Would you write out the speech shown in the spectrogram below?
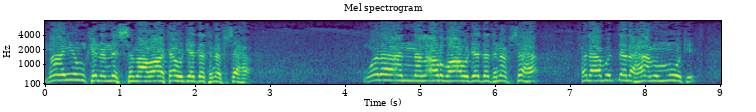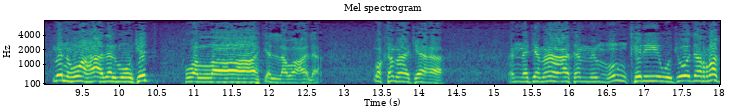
ما يمكن أن السماوات أوجدت نفسها. ولا أن الأرض أوجدت نفسها. فلا بد لها من موجد. من هو هذا الموجد؟ هو الله جل وعلا. وكما جاء أن جماعة من منكري وجود الرب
